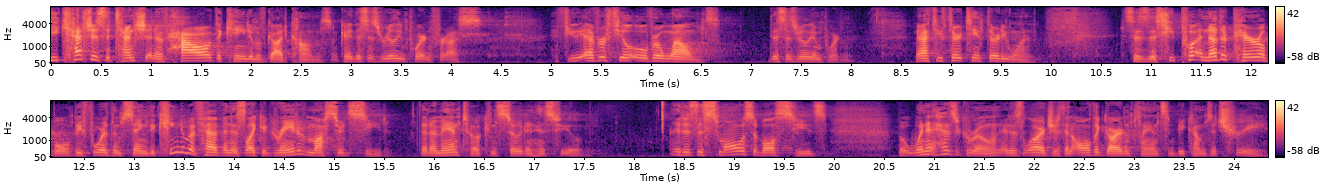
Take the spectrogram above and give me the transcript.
he catches the tension of how the kingdom of God comes. Okay, this is really important for us. If you ever feel overwhelmed, this is really important. Matthew 13 31 says this He put another parable before them, saying, The kingdom of heaven is like a grain of mustard seed that a man took and sowed in his field. It is the smallest of all seeds, but when it has grown, it is larger than all the garden plants and becomes a tree,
